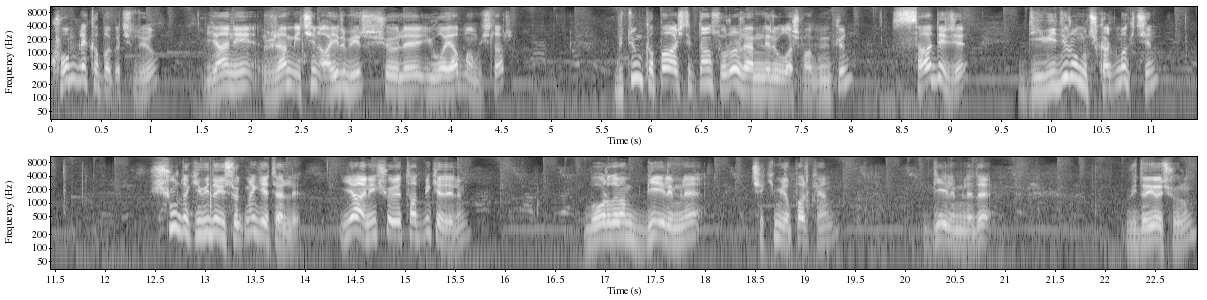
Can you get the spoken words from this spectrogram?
Komple kapak açılıyor. Yani RAM için ayrı bir şöyle yuva yapmamışlar. Bütün kapağı açtıktan sonra RAM'lere ulaşmak mümkün. Sadece DVD-ROM'u çıkartmak için şuradaki vidayı sökmek yeterli. Yani şöyle tatbik edelim. Bu arada ben bir elimle çekim yaparken bir elimle de vidayı açıyorum.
